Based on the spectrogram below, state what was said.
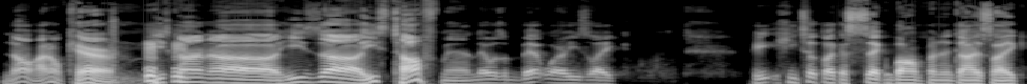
No, I don't care. He's kind of he's uh he's tough, man. There was a bit where he's like he he took like a sick bump and the guy's like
